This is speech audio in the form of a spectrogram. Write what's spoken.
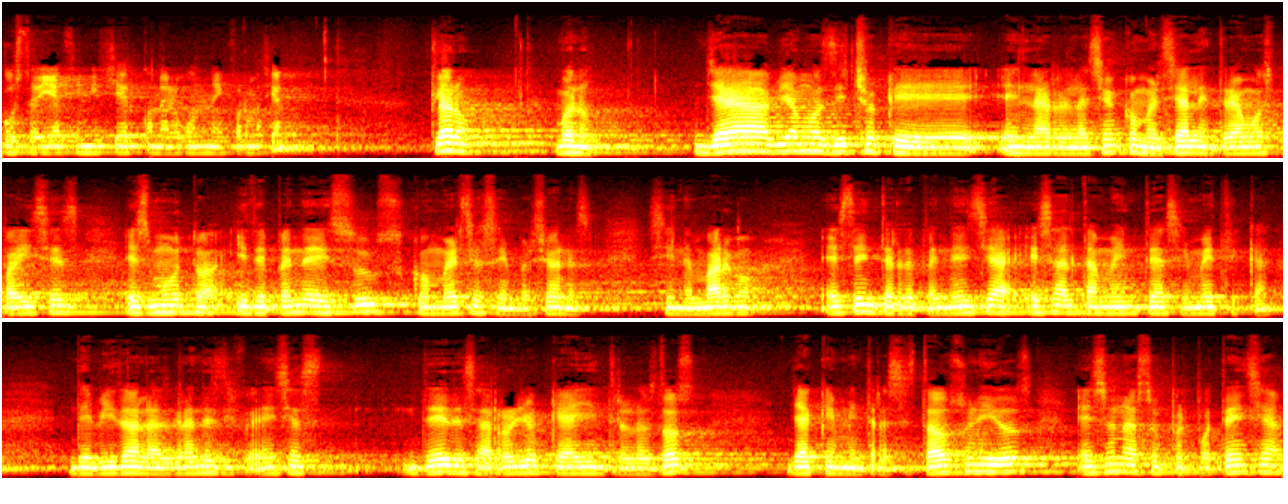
¿Gustarías iniciar con alguna información? Claro, bueno, ya habíamos dicho que en la relación comercial entre ambos países es mutua y depende de sus comercios e inversiones. Sin embargo, esta interdependencia es altamente asimétrica debido a las grandes diferencias de desarrollo que hay entre los dos ya que mientras Estados Unidos es una superpotencia,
